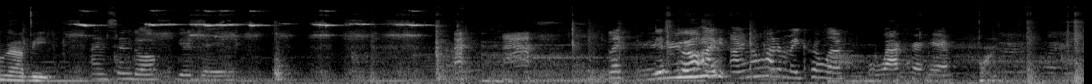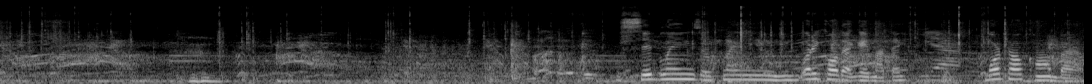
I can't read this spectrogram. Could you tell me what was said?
Ako gabi. I'm single. You're Jade. like this girl, I, I know how to make her whack, whack her hair. The siblings are playing, what do you call that game, Mate? Yeah. Mortal Kombat.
